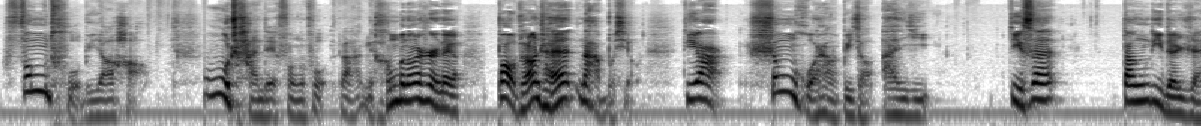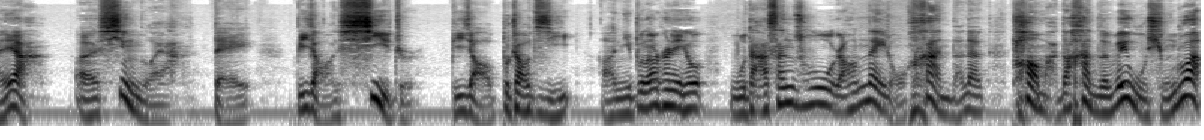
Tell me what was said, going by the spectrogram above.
风土比较好。物产得丰富，对吧？你横不能是那个暴土扬尘，那不行。第二，生活上比较安逸。第三，当地的人呀，呃，性格呀，得比较细致，比较不着急啊。你不能是那种五大三粗，然后那种汉子，那套马的汉子威武雄壮，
